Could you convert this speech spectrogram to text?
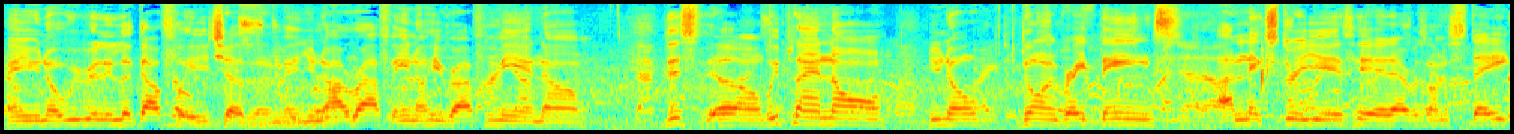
and you know, we really look out for each other. Man, you know, I ride for Eno, he ride for me, and um, this uh, we plan on you know doing great things our next three years here at Arizona State.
